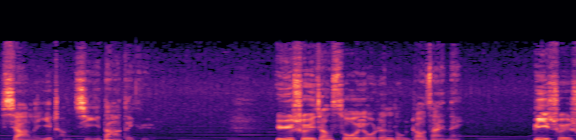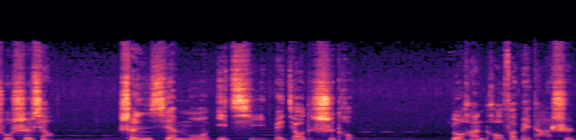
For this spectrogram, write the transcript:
下了一场极大的雨。雨水将所有人笼罩在内，避水术失效，神仙魔一起被浇得湿透。洛寒头发被打湿，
